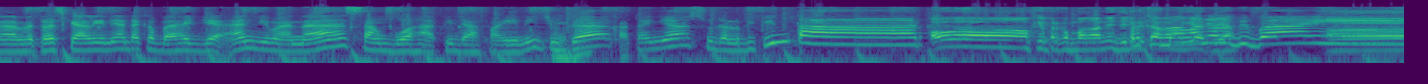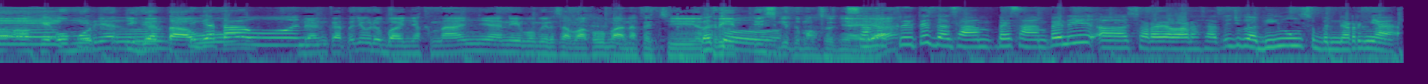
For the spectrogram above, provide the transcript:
Nah betul sekali ini ada kebahagiaan di mana sang buah hati Dava ini juga Mhm. katanya sudah lebih pintar. Oh oke perkembangannya jadi kita akan lihat Perkembangannya ya lebih baik. Oh, Oke umurnya gitu. tiga tahun Tiga tahun. Dan katanya udah banyak nanya nih pemirsa maklum anak kecil Betul. Kritis gitu maksudnya Sangat ya kritis dan sampai-sampai nih uh, Soraya Larasati juga bingung sebenarnya.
